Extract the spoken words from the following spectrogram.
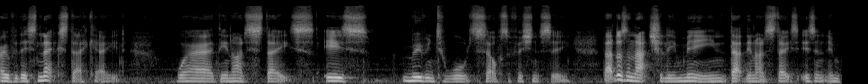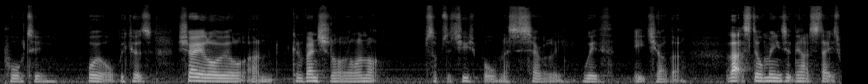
over this next decade, where the United States is moving towards self-sufficiency, that doesn't actually mean that the United States isn't importing oil because shale oil and conventional oil are not substitutable necessarily with each other. That still means that the United States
